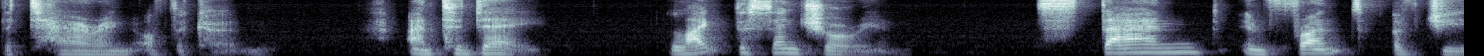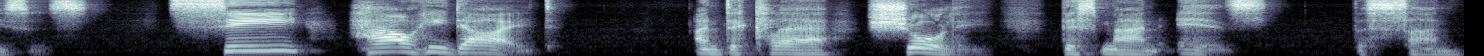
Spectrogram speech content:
the tearing of the curtain. And today, like the centurion, stand in front of Jesus, see how he died, and declare, surely this man is the Son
